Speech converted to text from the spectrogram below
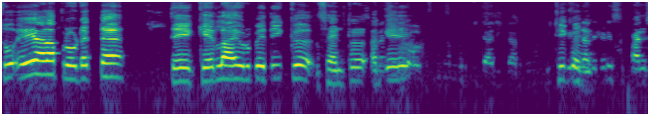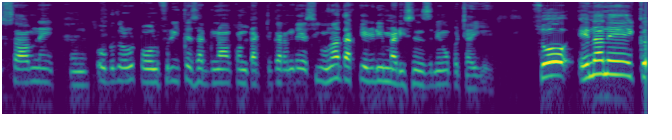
ਸੋ ਇਹ ਵਾਲਾ ਪ੍ਰੋਡਕਟ ਹੈ ਤੇ ਕੇਰਲਾ ਆਯੁਰਵੈਦਿਕ ਸੈਂਟਰ ਅੱਗੇ ਠੀਕ ਹੈ ਜਿਹੜੇ ਸਰਪੰਚ ਸਾਹਿਬ ਨੇ। ਉਹ ਮਤਲਬ ਟੋਲ ਫ੍ਰੀ ਤੇ ਸਾਡੇ ਨਾਲ ਕੰਟੈਕਟ ਕਰਨ ਦੇ ਅਸੀਂ ਉਹਨਾਂ ਤੱਕ ਜਿਹੜੀ ਮੈਡੀਸਿਨਸ ਨੇ ਉਹ ਪਹੁੰਚਾਈਏ। ਸੋ ਇਹਨਾਂ ਨੇ ਇੱਕ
